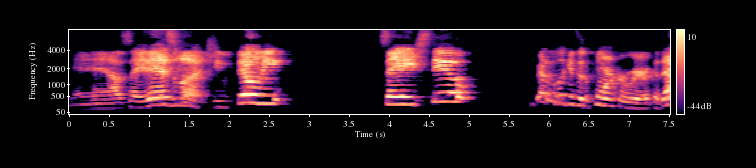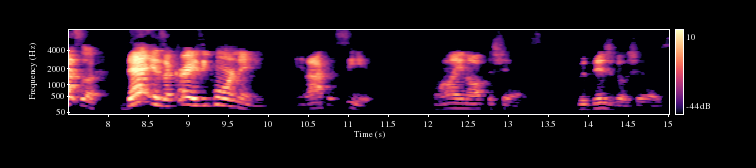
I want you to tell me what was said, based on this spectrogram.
Man, I'll say this much. You feel me? Sage Steele, you better look into the porn career because that's a that is a crazy porn name. And I can see it flying off the shelves. The digital shelves.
